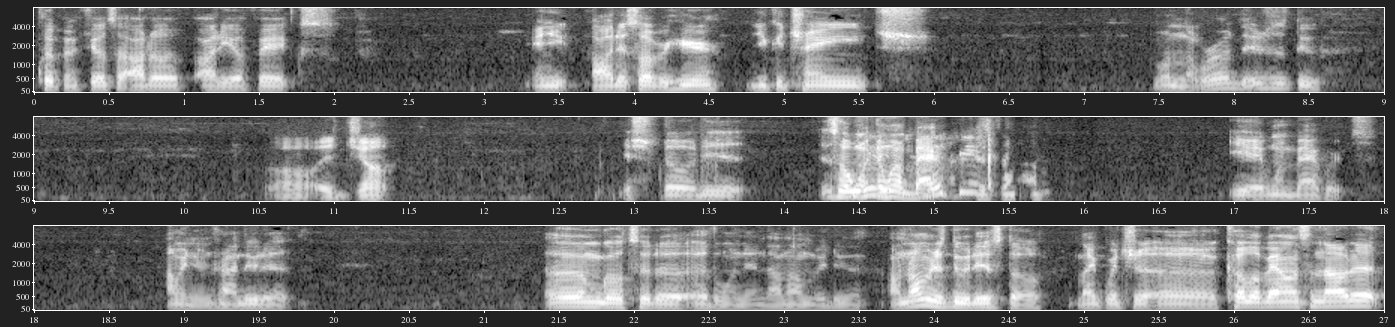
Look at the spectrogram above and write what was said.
clip and filter auto audio effects. And you all this over here, you could change what in the world did just do? Oh, it jumped. It sure did. So it went, it went backwards it? this time. Yeah, it went backwards. I wasn't even trying to do that. Um, go to the other one then. I normally do. I normally just do this though, like with your uh color balance and all that.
